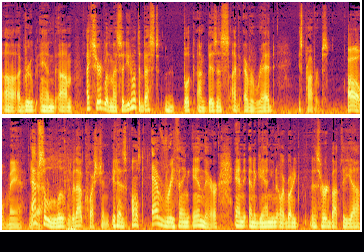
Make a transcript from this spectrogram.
uh, a group, and um, I shared with them. I said, "You know what? The best book on business I've ever read is Proverbs." Oh, man. Yeah. Absolutely, without question. It has almost everything in there. And and again, you know, everybody has heard about the. Uh,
